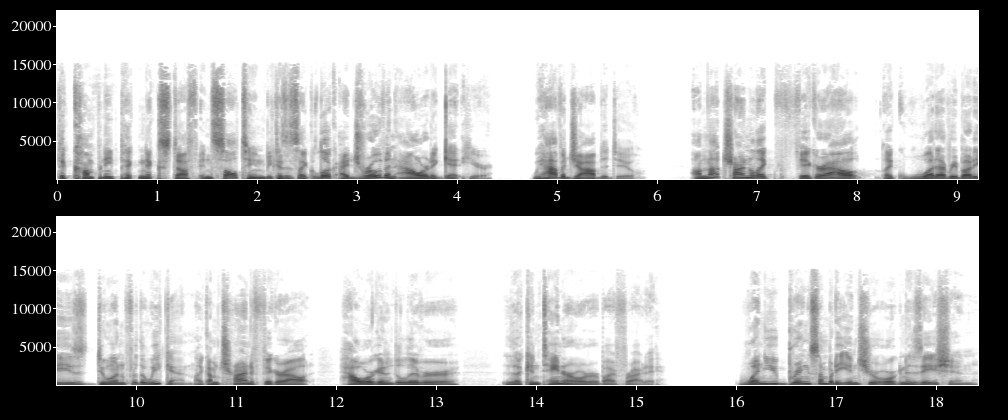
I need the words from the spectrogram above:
the company picnic stuff insulting because it's like look i drove an hour to get here. We have a job to do. I'm not trying to like figure out like what everybody's doing for the weekend. Like i'm trying to figure out how we're going to deliver the container order by friday. When you bring somebody into your organization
